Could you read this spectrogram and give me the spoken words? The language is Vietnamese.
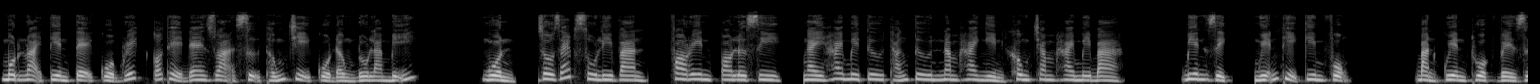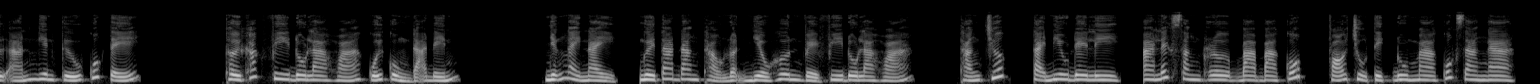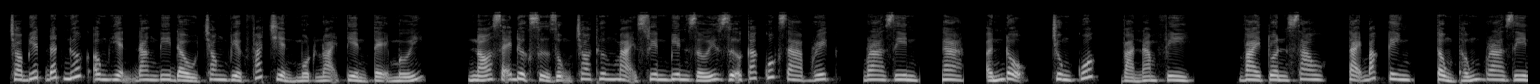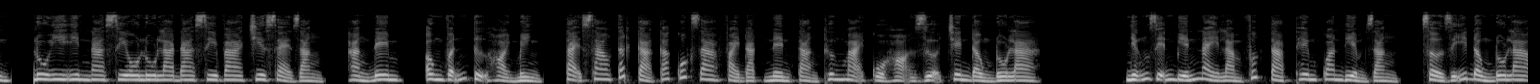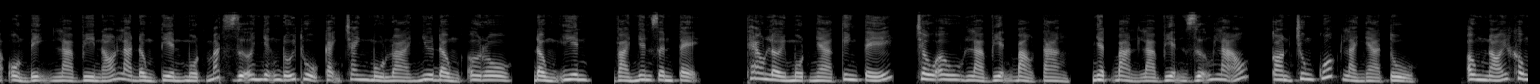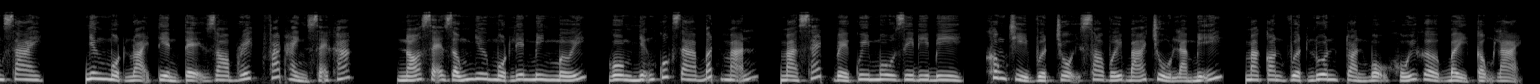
một loại tiền tệ của BRICS có thể đe dọa sự thống trị của đồng đô la Mỹ. Nguồn Joseph Sullivan, Foreign Policy, ngày 24 tháng 4 năm 2023. Biên dịch Nguyễn Thị Kim Phụng. Bản quyền thuộc về dự án nghiên cứu quốc tế. Thời khắc phi đô la hóa cuối cùng đã đến. Những ngày này, người ta đang thảo luận nhiều hơn về phi đô la hóa. Tháng trước, tại New Delhi, Alexander Babakov, Phó Chủ tịch Duma Quốc gia Nga, cho biết đất nước ông hiện đang đi đầu trong việc phát triển một loại tiền tệ mới. Nó sẽ được sử dụng cho thương mại xuyên biên giới giữa các quốc gia BRIC, Brazil, Nga, Ấn Độ, Trung Quốc và Nam Phi. Vài tuần sau, tại Bắc Kinh, Tổng thống Brazil Luiz Inácio Lula da Silva chia sẻ rằng, hàng đêm, ông vẫn tự hỏi mình tại sao tất cả các quốc gia phải đặt nền tảng thương mại của họ dựa trên đồng đô la. Những diễn biến này làm phức tạp thêm quan điểm rằng sở dĩ đồng đô la ổn định là vì nó là đồng tiền một mắt giữa những đối thủ cạnh tranh mù loà như đồng euro, đồng yên và nhân dân tệ. Theo lời một nhà kinh tế, châu Âu là viện bảo tàng, Nhật Bản là viện dưỡng lão, còn Trung Quốc là nhà tù. Ông nói không sai, nhưng một loại tiền tệ do BRIC phát hành sẽ khác. Nó sẽ giống như một liên minh mới, gồm những quốc gia bất mãn, mà xét về quy mô GDP, không chỉ vượt trội so với bá chủ là Mỹ, mà còn vượt luôn toàn bộ khối G7 cộng lại.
